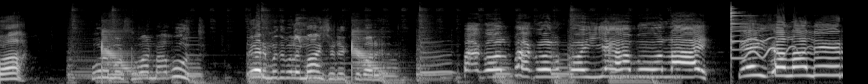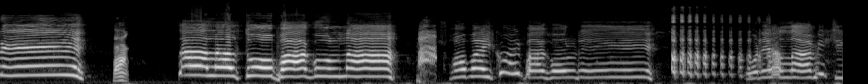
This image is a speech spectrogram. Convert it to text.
মা ওরে মোর সমান মাবুত এর মধ্যে বলে মাংস দেখতে পারে। পাগল পাগল কইয়া বলাই এই জালালে রে। জালাল তো পাগল না। সবাই কয় পাগল রে। ওরে আল্লাহ আমি কি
